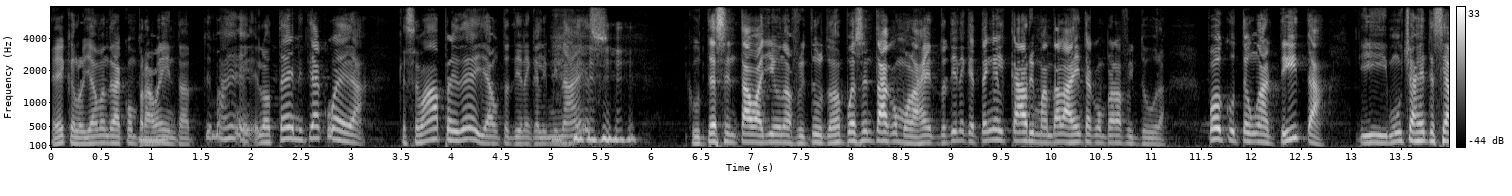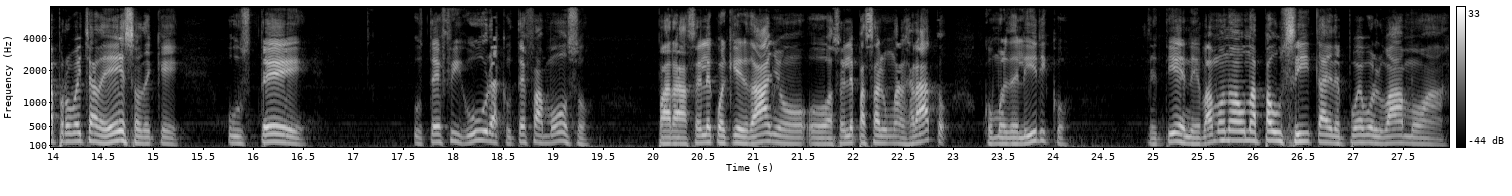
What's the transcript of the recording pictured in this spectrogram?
Eh, que lo llaman de la compraventa, ¿Te imaginas? los tenis, ¿te acuerdas? Que se van a perder, ya usted tiene que eliminar eso que usted sentado allí en una fritura. Usted no puede sentar como la gente. Usted tiene que estar en el carro y mandar a la gente a comprar la fritura. Porque usted es un artista y mucha gente se aprovecha de eso, de que usted, usted figura, que usted es famoso para hacerle cualquier daño o, hacerle pasar un mal rato, como el de lírico. ¿Entiende? Vámonos a una pausita y después volvamos a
